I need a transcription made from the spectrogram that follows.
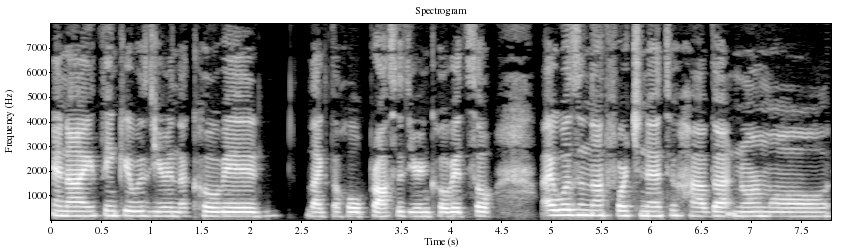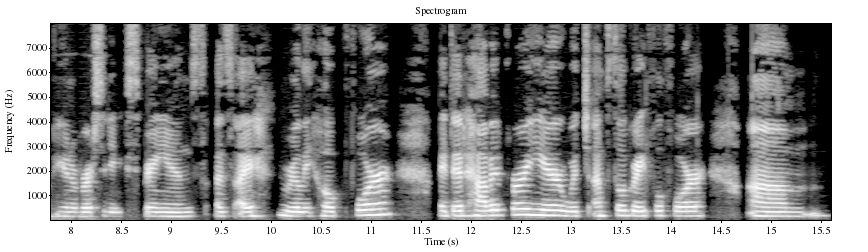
and I think it was during the COVID, like the whole process during COVID. So I wasn't that fortunate to have that normal university experience as I really hoped for. I did have it for a year, which I'm still grateful for. Um,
